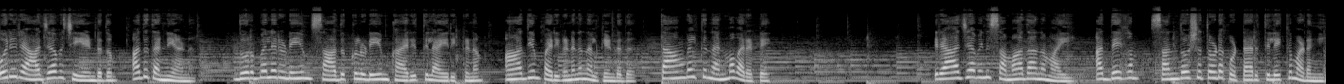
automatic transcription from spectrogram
ഒരു രാജാവ് ചെയ്യേണ്ടതും അത് തന്നെയാണ്. ദുർബലരുടെയും സാധുക്കളുടെയും കാര്യത്തിലായിരിക്കണം ആദ്യം പരിഗണന നൽകേണ്ടത്. താങ്കൾക്ക് നന്മ വരട്ടെ. രാജാവിന് സമാധാനമായി. അദ്ദേഹം സന്തോഷത്തോടെ കൊട്ടാരത്തിലേക്ക് മടങ്ങി.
